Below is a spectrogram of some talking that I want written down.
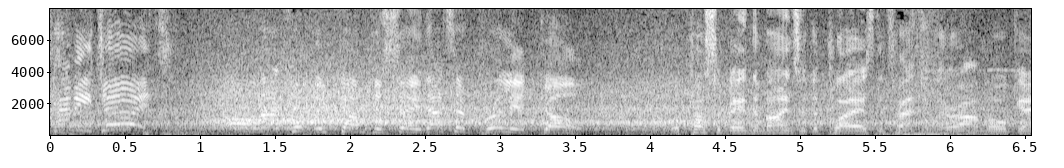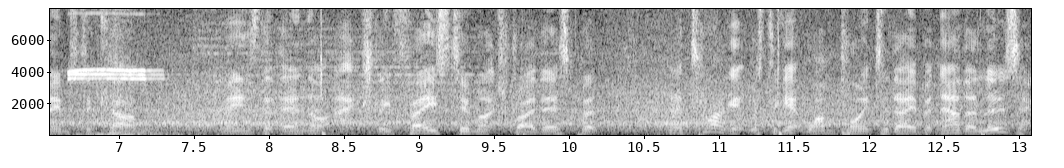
Can he do it? Oh, that's what we've come to see. That's a brilliant goal. Possibly in the minds of the players, the fact that there are more games to come means that they're not actually phased too much by this, but their target was to get one point today, but now they're losing.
